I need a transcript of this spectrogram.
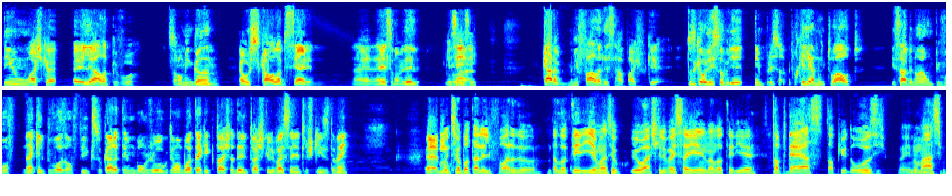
tem um, acho que é- ele é ala pivô, se eu não me engano. É o Scal Labseri, né? Não é esse o nome dele? Esse aí, sim. Cara, me fala desse rapaz, porque tudo que eu li sobre ele é impressionante. Porque ele é muito alto e, sabe, não é um pivô, não é aquele pivôzão fixo. O cara tem um bom jogo, tem uma boa técnica. O que, tu acha dele? Tu acha que ele vai sair entre os 15 também? É, muitos já botaram ele fora do, da loteria, mas eu, eu acho que ele vai sair na loteria top 10, top 12, aí no máximo.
